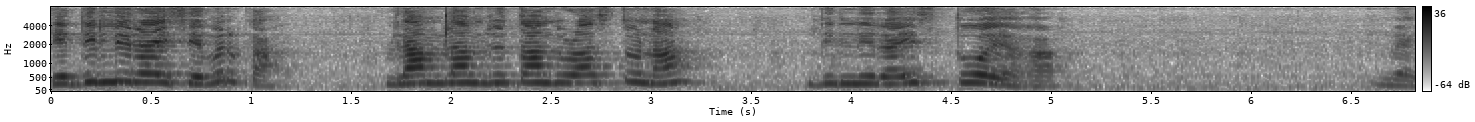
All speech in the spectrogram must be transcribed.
हे दिल्ली राईस आहे बरं का? लांब लांब जो तांदूळ असतो ना दिल्ली राईस तो आहे हा. बॅग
